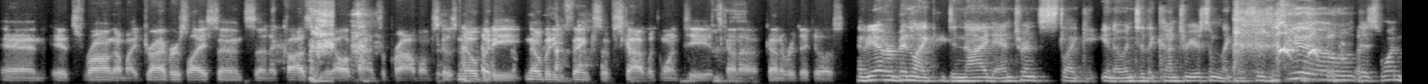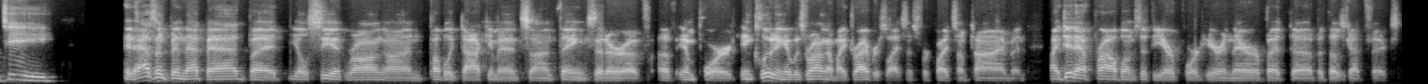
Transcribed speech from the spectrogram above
and it's wrong on my driver's license, and it causes me all kinds of problems because nobody nobody thinks of Scott with one T. It's kind of kind of ridiculous. Have you ever been like denied entrance, like you know, into the country or something? Like this isn't you. This one T. It hasn't been that bad, but you'll see it wrong on public documents, on things that are of, of import, including it was wrong on my driver's license for quite some time. And I did have problems at the airport here and there, but uh, but those got fixed.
